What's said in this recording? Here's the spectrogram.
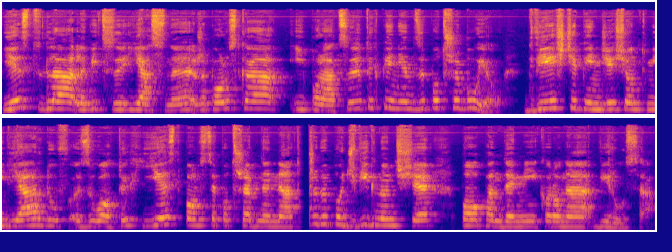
Jest dla lewicy jasne, że Polska i Polacy tych pieniędzy potrzebują. 250 miliardów złotych jest Polsce potrzebne na to, żeby podźwignąć się po pandemii koronawirusa.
